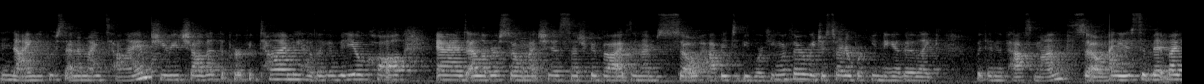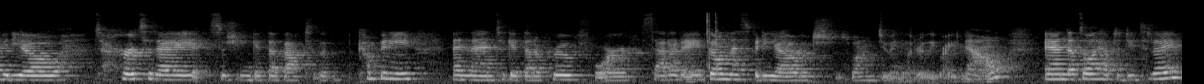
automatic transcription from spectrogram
90% of my time. She reached out at the perfect time. We had like a video call and I love her so much. She has such good vibes and I'm so happy to be working with her. We just started working together like within the past month. So I need to submit my video to her today so she can get that back to the company and then to get that approved for Saturday. Film this video, which is what I'm doing literally right now. And that's all I have to do today.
